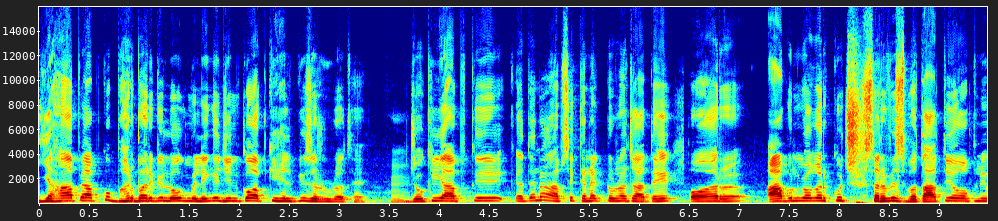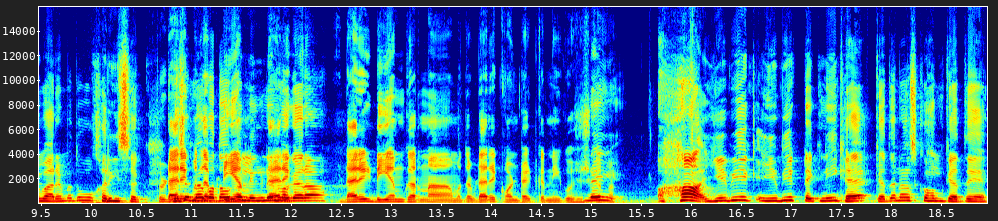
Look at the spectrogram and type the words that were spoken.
यहाँ पे आपको भर भर के लोग मिलेंगे जिनको आपकी हेल्प की ज़रूरत है। जो कि आपके कहते हैं ना आपसे कनेक्ट होना चाहते हैं और आप उनको अगर कुछ सर्विस बताते हो अपने बारे में तो वो खरीद सकते तो डायरेक्ट मतलब तो डीएम लिंक्डइन वगैरह। डायरेक्ट डीएम करना मतलब डायरेक्ट कांटेक्ट करने की कोशिश नहीं हाँ ये भी एक ये भी एक टेक्निक है कहते हैं ना उसको हम कहते हैं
